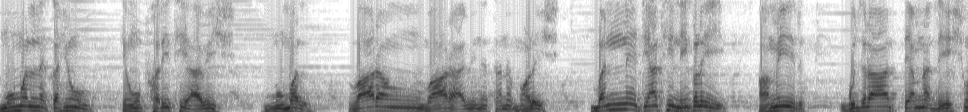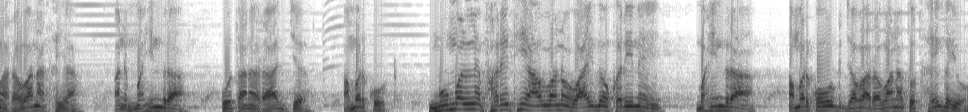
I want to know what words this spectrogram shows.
મુમલને કહ્યું કે હું ફરીથી આવીશ. મુમલ વારંવાર આવીને તને મળીશ. બંને ત્યાંથી નીકળી હમીર ગુજરાત તેમના દેશમાં રવાના થયા અને મહિન્દ્રા પોતાના રાજ્ય અમરકોટ. મુમલને ફરીથી આવવાનો વાયદો કરીને મહિન્દ્રા અમરકોટ જવા રવાના તો થઈ ગયો,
